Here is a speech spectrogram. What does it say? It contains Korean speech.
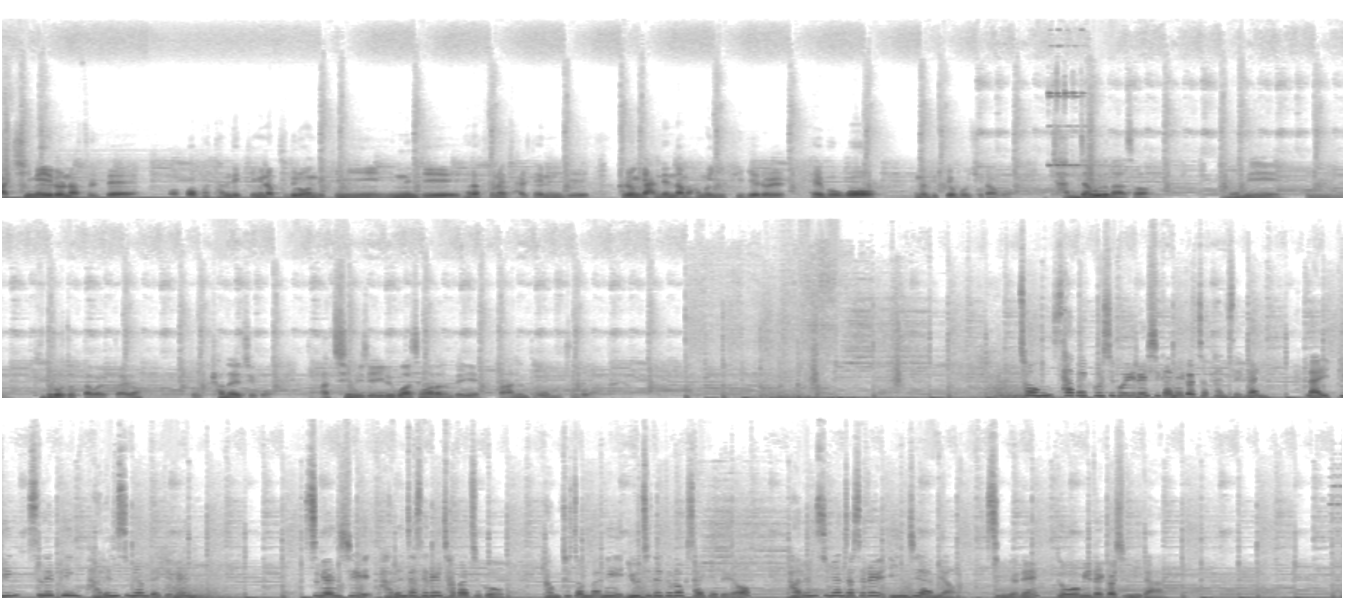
아침에 일어났을 때 어, 뻣뻣한 느낌이나 부드러운 느낌이 있는지 혈액순환이 잘 되는지 그런 게 안 된다면 한번 이 비계를 해보고 한번 느껴보시라고. 잠자고 일어나서 몸이 좀 부드러워졌다고 할까요? 또 편해지고 아침 이제 일과 생활하는 데에 많은 도움을 준 것 같아요. 총 495일의 시간을 거쳐 탄생한 라이핑 슬리핑 바른 수면 베개는 수면 시 바른 자세를 잡아주고 경추 전만이 유지되도록 설계되어 바른 수면 자세를 인지하며 숙면에 도움이 될 것입니다.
